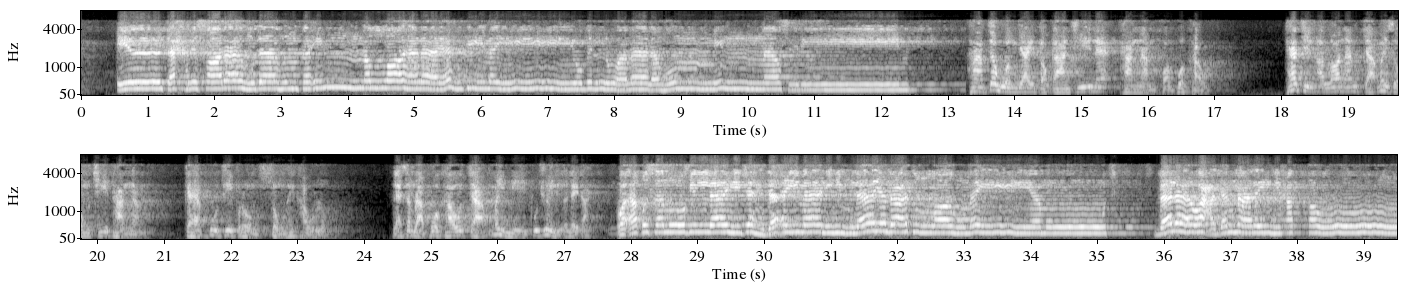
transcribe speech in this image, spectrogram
หากเจ้าห่วงใยต่อการชี้แนะทางนำของพวกเขา แท้จริงอัลลอฮ์นั้นจะไม่ทรงชี้ทางนำแก่ผู้ที่พระองค์ทรงให้เขาหลง และสำหรับพวกเขาจะไม่มีผู้ช่วยเหลือใด وأقسموا بالله جهد أيمانهم لا يبعث الله من يموت بلى وعدا عليه حقا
